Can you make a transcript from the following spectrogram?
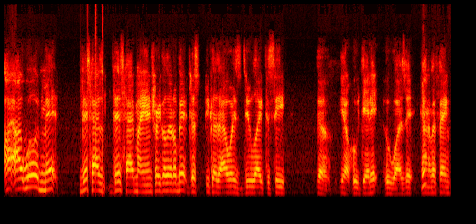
I, I will admit this has this had my intrigue a little bit just because I always do like to see the you know who did it, who was it, kind of a thing.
